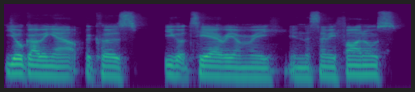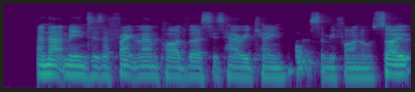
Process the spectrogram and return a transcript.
you're going out because you got Thierry Henry in the semi-finals. And that means there's a Frank Lampard versus Harry Kane semi-finals. So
